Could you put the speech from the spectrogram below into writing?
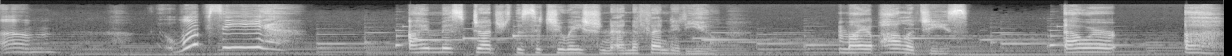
um... Whoopsie! I misjudged the situation and offended you. My apologies. Our, uh...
